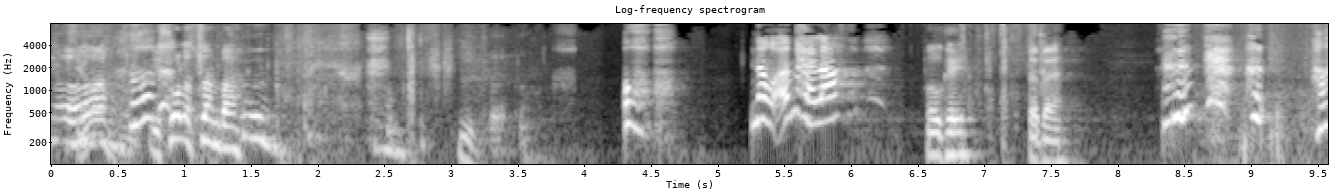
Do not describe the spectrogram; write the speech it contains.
行了，你说了算吧。嗯。哦，那我安排了。OK，拜拜。好。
